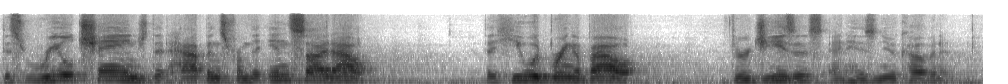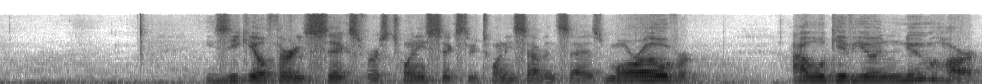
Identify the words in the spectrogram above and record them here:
this real change that happens from the inside out that he would bring about through Jesus and his new covenant. Ezekiel 36, verse 26 through 27 says, Moreover, I will give you a new heart.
